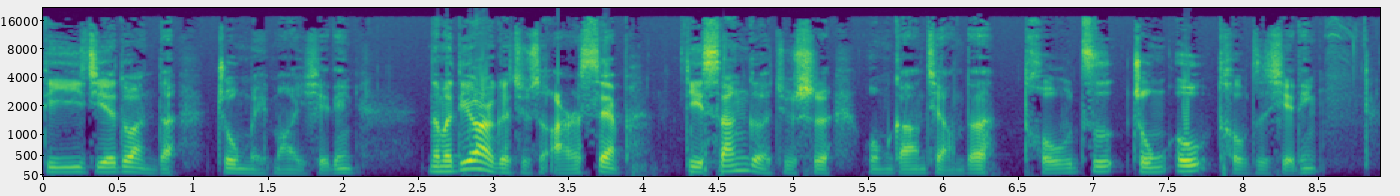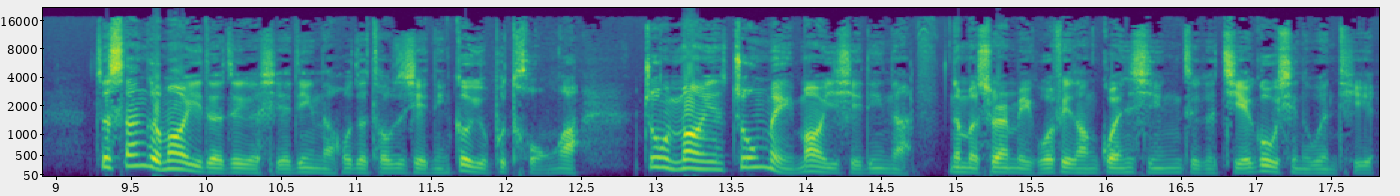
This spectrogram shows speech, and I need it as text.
第一阶段的中美贸易协定。那么第二个就是 RCEP，第三个就是我们刚刚讲的投资中欧投资协定。这三个贸易的这个协定呢，或者投资协定各有不同啊。中美贸易中美贸易协定呢，那么虽然美国非常关心这个结构性的问题，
